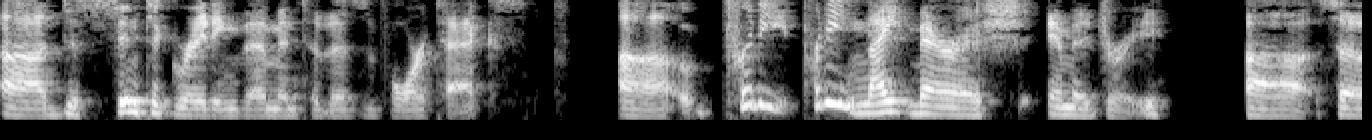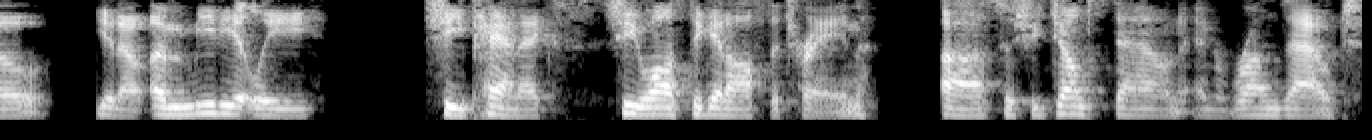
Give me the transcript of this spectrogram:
uh, disintegrating them into this vortex. Uh, pretty pretty nightmarish imagery. Uh, so you know, immediately she panics. She wants to get off the train. Uh, so she jumps down and runs out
